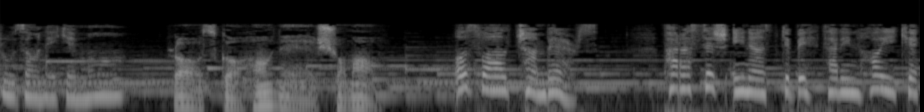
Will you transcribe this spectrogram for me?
روزانه ما. رازگاهان شما. اوزوالد چمبرز پرستش این است که بهترین هایی که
